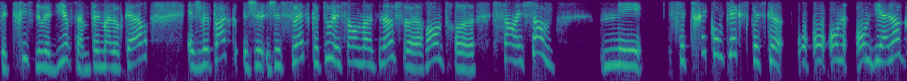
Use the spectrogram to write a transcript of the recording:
C'est triste de le dire, ça me fait mal au cœur. Et je veux pas, que, je, je souhaite que tous les 129 euh, rentrent euh, sains et saufs. Mais c'est très complexe parce que on, on, on dialogue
